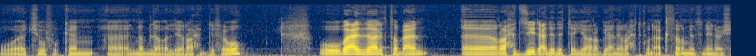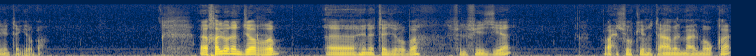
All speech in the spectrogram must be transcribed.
وتشوفوا كم آه، المبلغ اللي راح تدفعوه. وبعد ذلك طبعا آه، راح تزيد عدد التجارب يعني راح تكون أكثر من 22 تجربة. آه، خلونا نجرب هنا تجربة في الفيزياء. راح نشوف كيف نتعامل مع الموقع.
